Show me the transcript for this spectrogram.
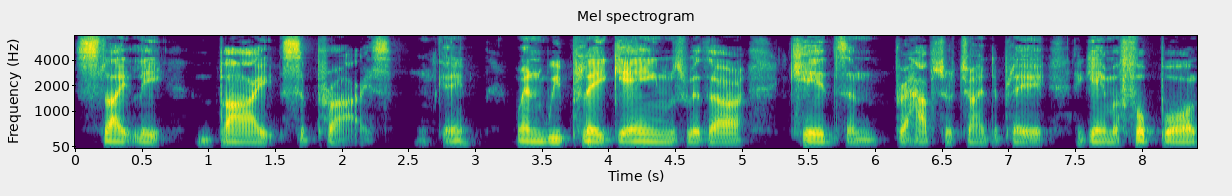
slightly by surprise. Okay? When we play games with our kids, and perhaps we're trying to play a game of football,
